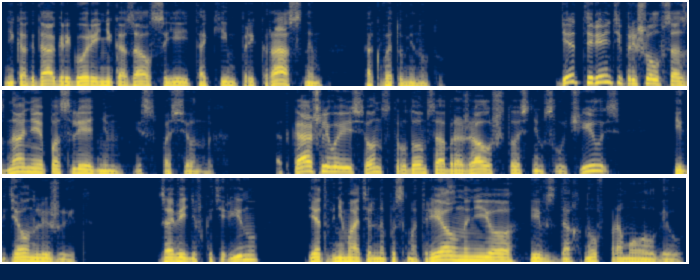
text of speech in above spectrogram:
Никогда Григорий не казался ей таким прекрасным, как в эту минуту. Дед Терентий пришел в сознание последним из спасенных. Откашливаясь, он с трудом соображал, что с ним случилось и где он лежит. Завидев Катерину, дед внимательно посмотрел на нее и, вздохнув, промолвил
